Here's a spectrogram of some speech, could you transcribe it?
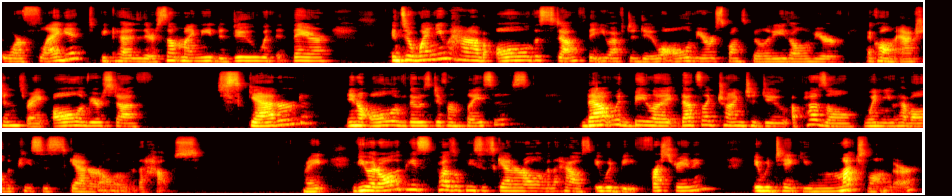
or flag it because there's something I need to do with it there. And so when you have all the stuff that you have to do, all of your responsibilities, all of your I call them actions, right? All of your stuff scattered in all of those different places, that would be like, that's like trying to do a puzzle when you have all the pieces scattered all over the house, right? If you had all the piece, puzzle pieces scattered all over the house, it would be frustrating. It would take you much longer.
